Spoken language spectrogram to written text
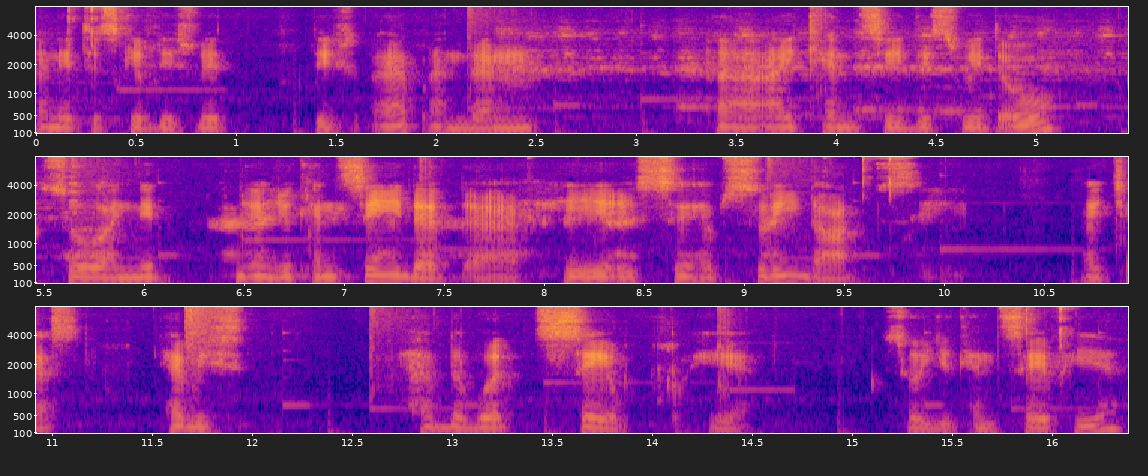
I need to skip this with this app and then uh, I can see this video. So I need you can see that uh, here is have three dots. I just have this, have the word save here. So you can save here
